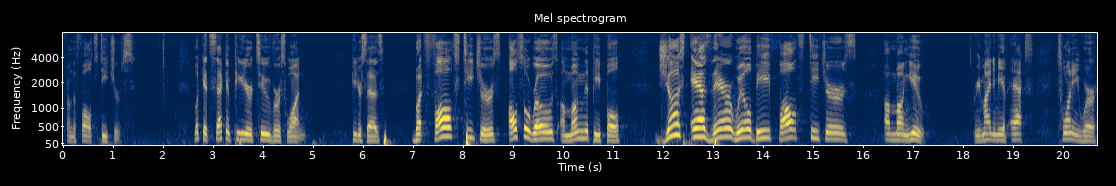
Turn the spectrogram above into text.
from the false teachers. Look at 2 Peter 2, verse 1. Peter says, but false teachers also rose among the people, just as there will be false teachers among you. Reminding me of Acts 20, where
